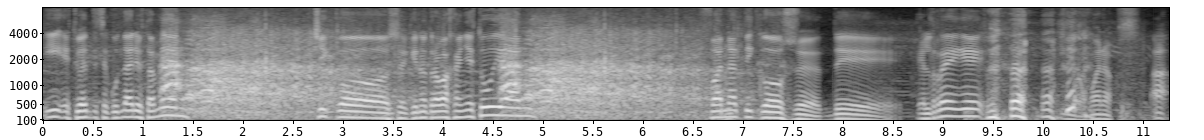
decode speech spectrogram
y estudiantes secundarios también. Chicos eh, que no trabajan y estudian. Fanáticos eh, de el reggae. Bueno, ah,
